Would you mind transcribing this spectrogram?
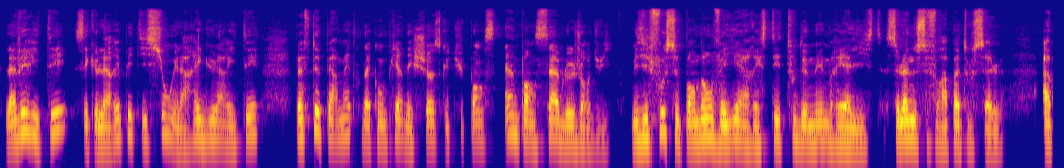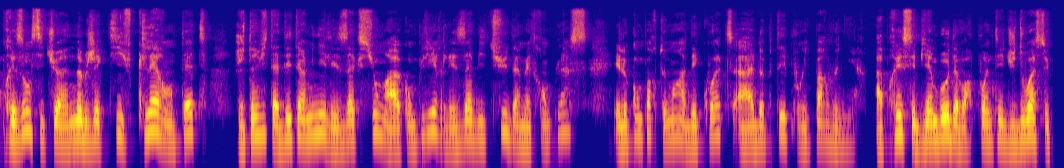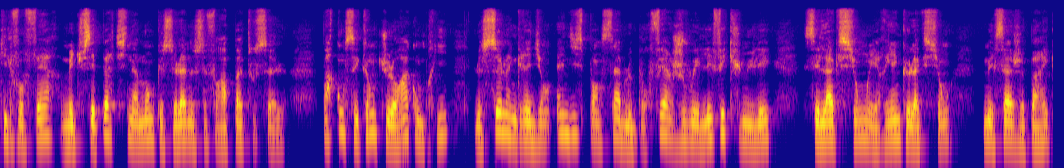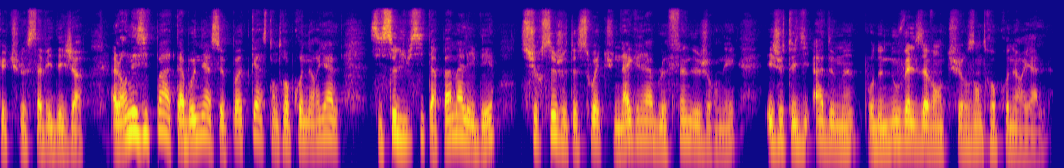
La vérité, c'est que la répétition et la régularité peuvent te permettre d'accomplir des choses que tu penses impensables aujourd'hui. Mais il faut cependant veiller à rester tout de même réaliste. Cela ne se fera pas tout seul. À présent, si tu as un objectif clair en tête, je t'invite à déterminer les actions à accomplir, les habitudes à mettre en place et le comportement adéquat à adopter pour y parvenir. Après, c'est bien beau d'avoir pointé du doigt ce qu'il faut faire, mais tu sais pertinemment que cela ne se fera pas tout seul. Par conséquent, tu l'auras compris, le seul ingrédient indispensable pour faire jouer l'effet cumulé, c'est l'action et rien que l'action, mais ça, je parie que tu le savais déjà. Alors n'hésite pas à t'abonner à ce podcast entrepreneurial si celui-ci t'a pas mal aidé. Sur ce, je te souhaite une agréable fin de journée et je te dis à demain pour de nouvelles aventures entrepreneuriales.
